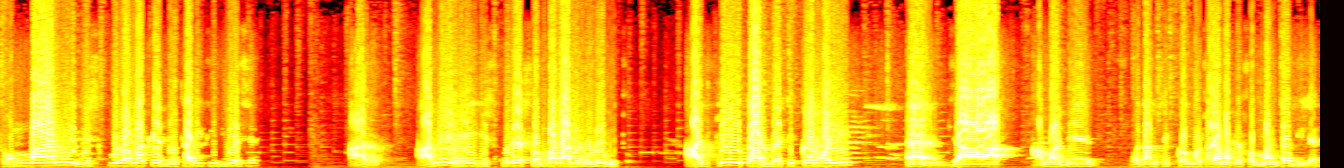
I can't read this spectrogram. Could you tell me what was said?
সম্মান স্কুল আমাকে যথারীতি দিয়েছে। আর আমি স্কুলের সম্মানে আমি অভিভূত। আজকেও তার ব্যতিক্রম হয়নি। হ্যাঁ যা আমাদের প্রধান শিক্ষক মশাই আমাকে সম্মানটা দিলেন।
